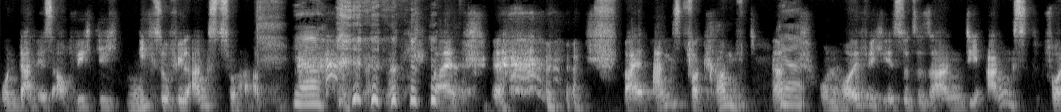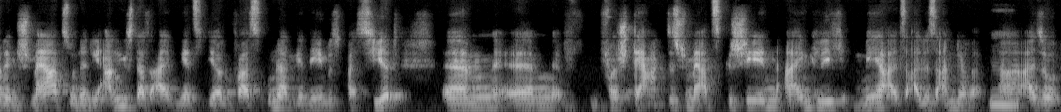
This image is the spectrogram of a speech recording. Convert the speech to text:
Und dann ist auch wichtig, nicht so viel Angst zu haben. Ja. weil, äh, weil Angst verkrampft. Ja? ja? Und häufig ist sozusagen die Angst vor dem Schmerz oder die Angst, dass einem jetzt irgendwas Unangenehmes passiert, ähm, ähm, verstärkt das Schmerzgeschehen eigentlich mehr als alles andere. Mhm. Ja, also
